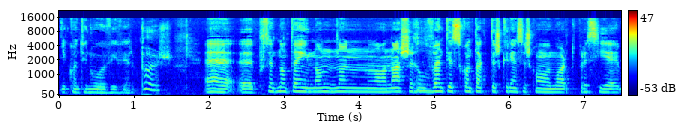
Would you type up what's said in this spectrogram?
E continua a viver. Pois. Uh, uh, portanto, não, tem, não, não, não, não acha relevante esse contacto das crianças com a morte? Para si é.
